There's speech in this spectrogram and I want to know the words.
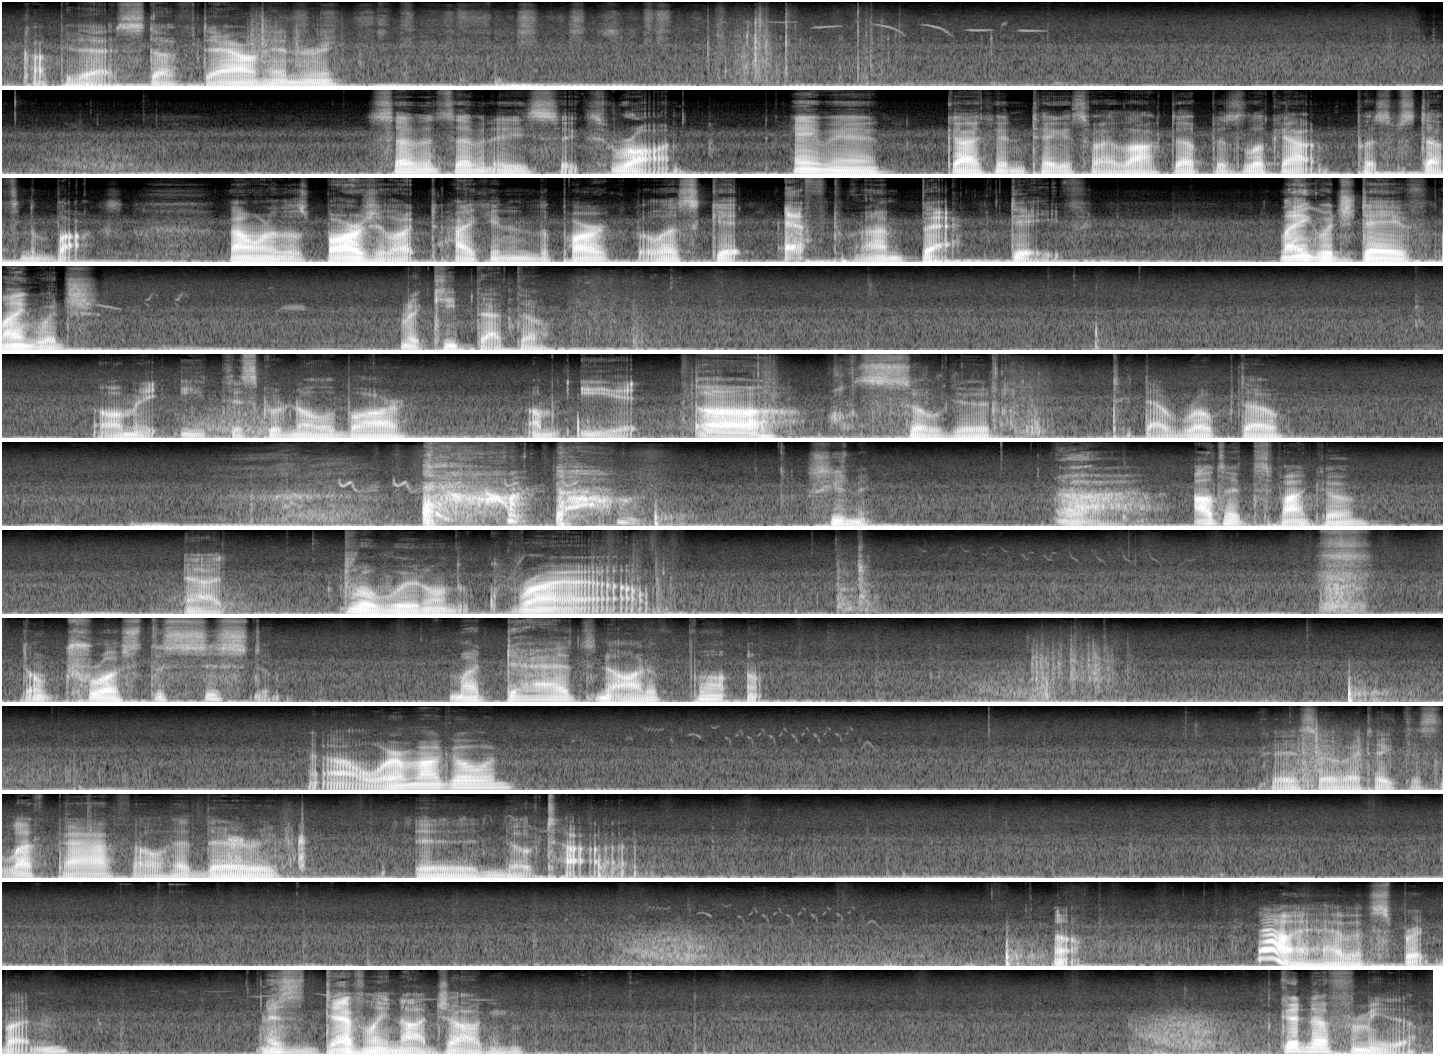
Copy that stuff down, Henry. Seven seven eighty six. Ron. Hey man, guy couldn't take it, so I locked up his lookout and put some stuff in the box. Found one of those bars you liked hiking into the park, but let's get effed when I'm back, Dave. Language, Dave. Language. I'm gonna keep that though. Oh, I'm gonna eat this granola bar. I'm gonna eat it. Ugh, so good. Take that rope though. Excuse me. Uh, I'll take the spine cone and I throw it on the ground. Don't trust the system. My dad's not a fun. Now, where am I going? Okay, so if I take this left path, I'll head there in no time. Oh. Now I have a sprint button. This is definitely not jogging. Good enough for me, though.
